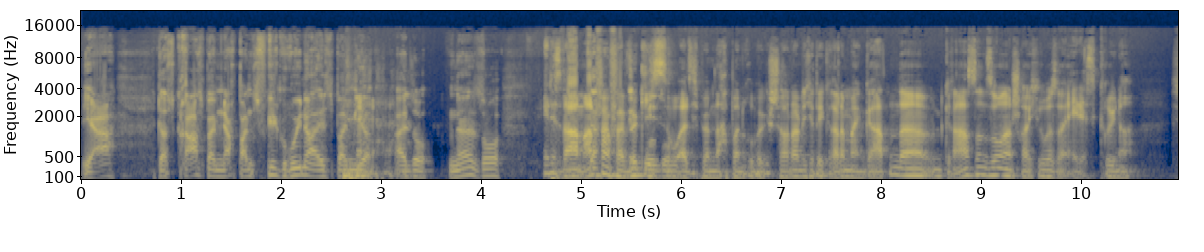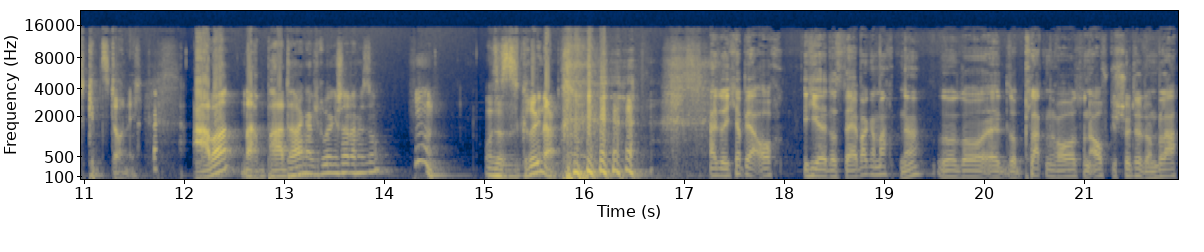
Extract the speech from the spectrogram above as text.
ja, das Gras beim Nachbarn ist viel grüner als bei mir. also, ne, so. Hey, das war am Anfang war wirklich so, als ich beim Nachbarn rübergeschaut habe. Ich hatte gerade meinen Garten da und Gras und so, und dann schreie ich rüber so, ey, das ist grüner. Das gibt's doch nicht. Aber nach ein paar Tagen habe ich rübergeschaut und habe mir so, hm, unseres ist grüner. also ich habe ja auch hier das selber gemacht, ne? So, so, äh, so Platten raus und aufgeschüttet und bla.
